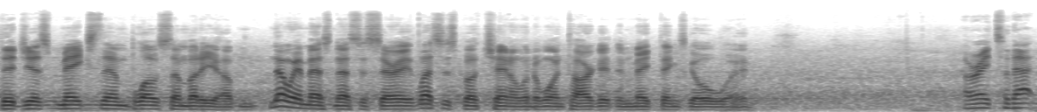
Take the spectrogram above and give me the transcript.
that just makes them blow somebody up. No MS necessary. Let's just both channel into one target and make things go away. All right, so that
